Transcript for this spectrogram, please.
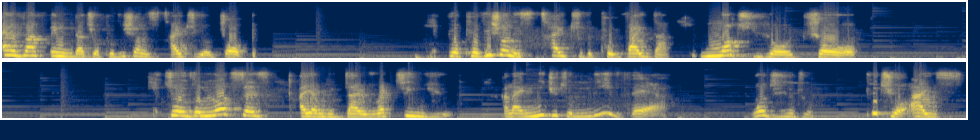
ever think that your provision is tied to your job. Your provision is tied to the provider, not your job. So if the Lord says, I am redirecting you and I need you to live there, what do you do? Put your eyes,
